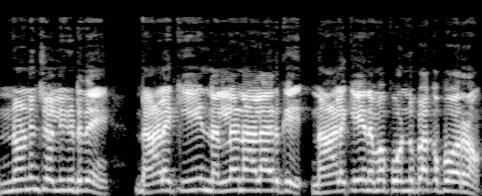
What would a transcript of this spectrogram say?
இன்னொன்னு சொல்லிக்கிட்டுதேன் நாளைக்கு நல்ல நாளா இருக்கு. நாளைக்கே நம்ம பொண்ணு பார்க்க போறோம்.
